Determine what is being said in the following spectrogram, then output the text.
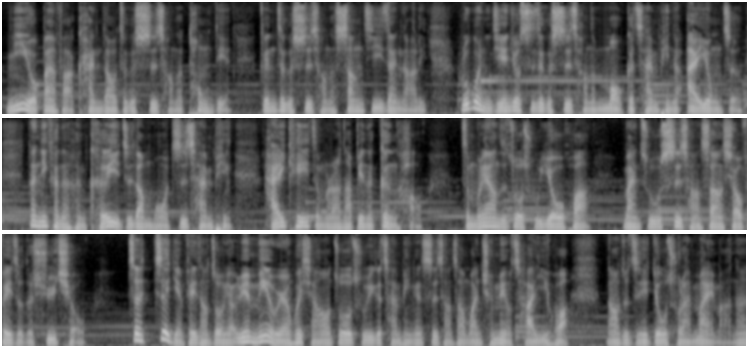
你有办法看到这个市场的痛点跟这个市场的商机在哪里。如果你今天就是这个市场的某个产品的爱用者，那你可能很可以知道某支产品还可以怎么让它变得更好，怎么样子做出优化，满足市场上消费者的需求。这这点非常重要，因为没有人会想要做出一个产品跟市场上完全没有差异化，然后就直接丢出来卖嘛。那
